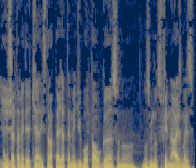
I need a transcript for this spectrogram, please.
E... É, certamente ele tinha estratégia também de botar o ganso no, nos minutos finais, mas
